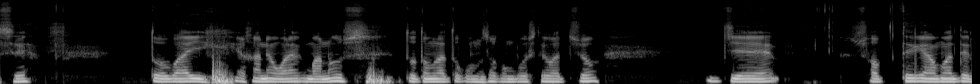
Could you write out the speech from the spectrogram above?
আসে। তো ভাই, এখানে অনেক মানুষ। তো তোমরা তো কমসে কম বুঝতে পারছ যে সব থেকে আমাদের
